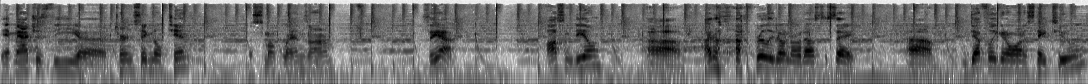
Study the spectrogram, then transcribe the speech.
it matches the uh, turn signal tint, the smoke lens on them. So yeah, awesome deal. Um, I don't, I really don't know what else to say. Um, you're definitely gonna want to stay tuned.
